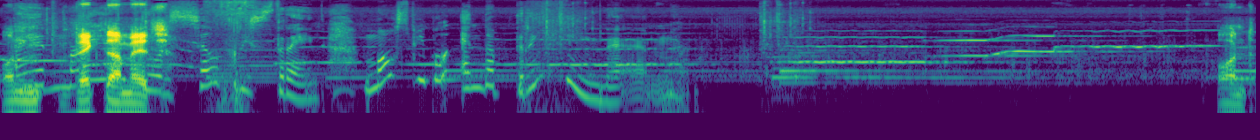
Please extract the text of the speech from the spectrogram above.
Und weg damit. Und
